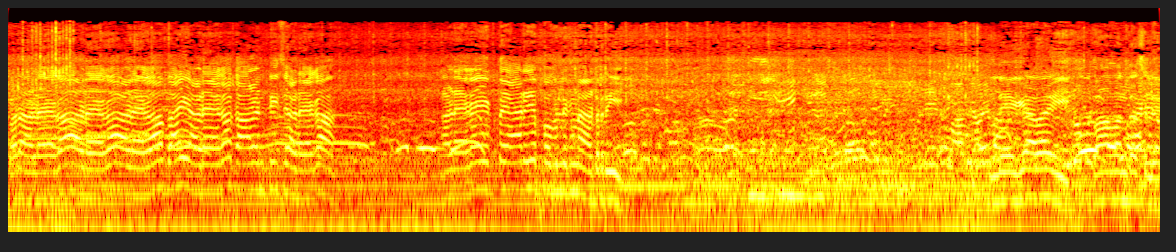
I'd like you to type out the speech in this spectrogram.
पर अड़ेगा अड़ेगा अड़ेगा भाई, अड़ेगा गारंटी से अड़ेगा। अड़ेगा, एक तो यार ये पब्लिक ना अड़ रही। ले गया भाई बावन दस ले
